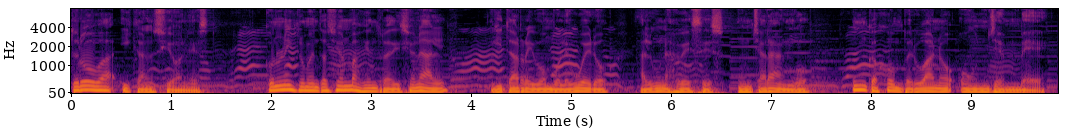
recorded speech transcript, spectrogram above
trova y canciones, con una instrumentación más bien tradicional, guitarra y bombo legüero, algunas veces un charango, un cajón peruano o un djembe.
